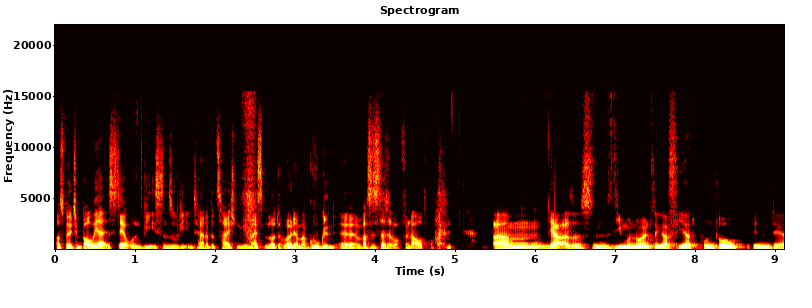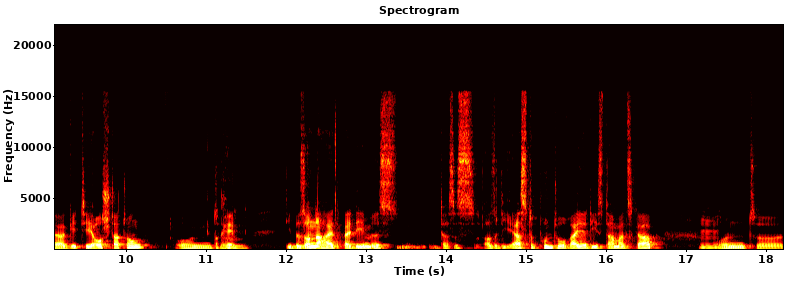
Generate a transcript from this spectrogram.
Aus welchem Baujahr ist der und wie ist denn so die interne Bezeichnung? Die meisten Leute wollen ja mal googeln, äh, was ist das überhaupt für ein Auto? Ähm, ja, also es ist ein 97er Fiat Punto in der GT-Ausstattung. Und Okay. ähm, die Besonderheit bei dem ist, das ist also die erste Punto-Reihe, die es damals gab. Mhm. Und äh,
